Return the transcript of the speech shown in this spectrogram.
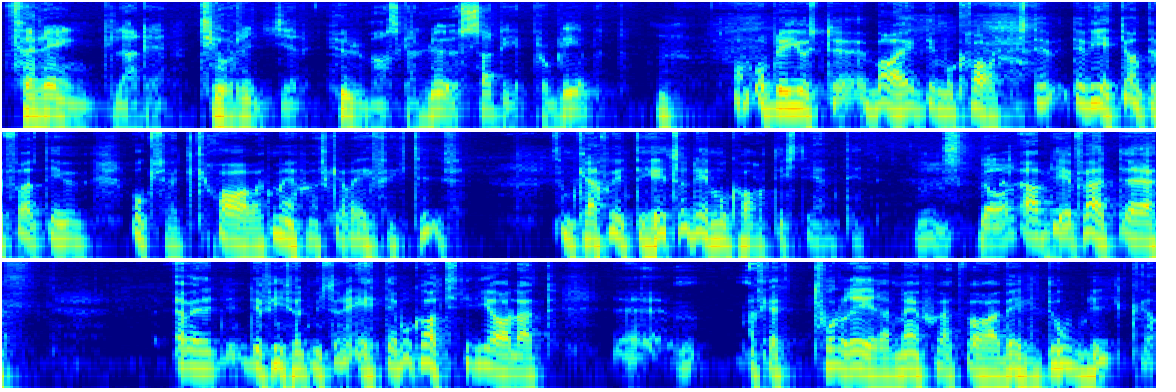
förenklade teorier hur man ska lösa det problemet. Mm. Om det just eh, bara är demokratiskt, det, det, vet jag inte för att det är också ett krav att människan ska vara effektiv som kanske inte är så demokratiskt egentligen. Mm. Ja. Ja, det är för att eh, vet, det finns åtminstone ett demokratiskt ideal att eh, man ska tolerera människor att vara väldigt olika.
